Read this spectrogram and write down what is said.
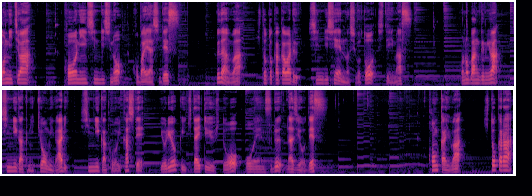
こんにちは。公認心理師の小林です。普段は人と関わる心理支援の仕事をしています。この番組は心理学に興味があり心理学を活かしてよりよく生きたいという人を応援するラジオです。今回は人から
